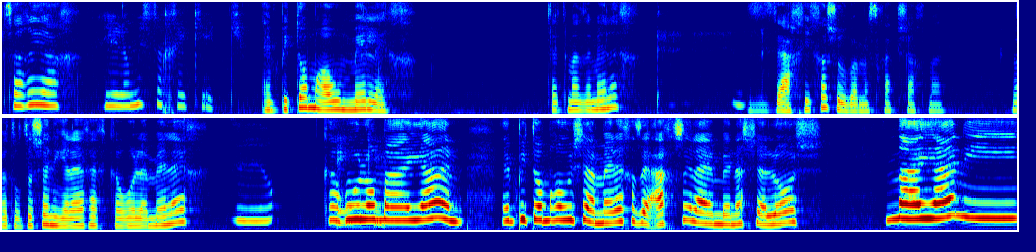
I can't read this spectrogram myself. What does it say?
צריח. אני לא משחקת. הם פתאום ראו מלך. את יודעת מה זה מלך? זה הכי חשוב במשחק שחמט. ואת רוצה שאני אגלה לך איך קראו למלך? לא. קראו לו מעיין. הם פתאום ראו שהמלך זה אח שלהם בן השלוש. מעייני!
